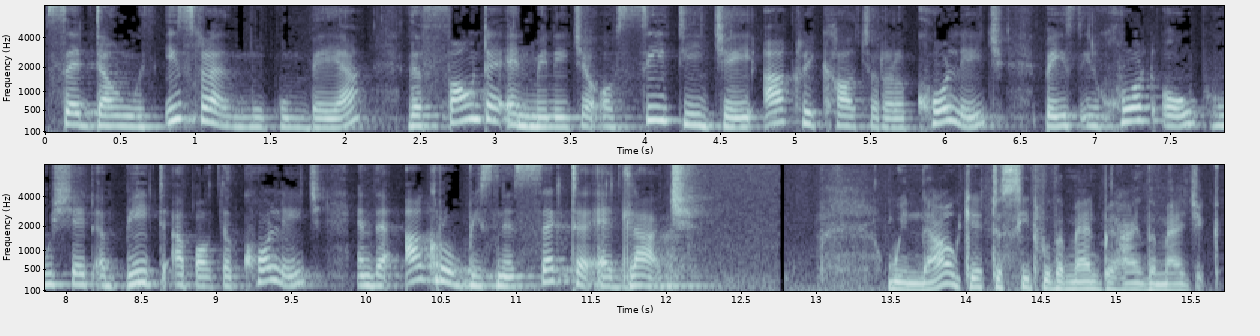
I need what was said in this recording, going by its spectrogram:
sat down with Israel Mukumbeya, the founder and manager of CDJ Agricultural College based in Groothoop, who shared a bit about the college and the agro-business sector at large. We now get to sit with the man behind the magic,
